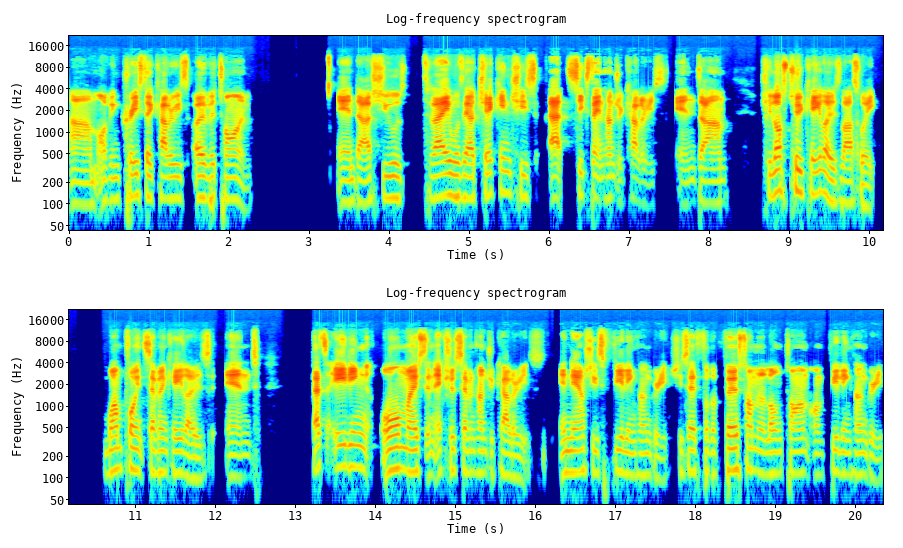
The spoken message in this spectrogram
um, I've increased her calories over time, and uh, she was today was our check-in. She's at 1600 calories, and um, she lost two kilos last week, 1.7 kilos, and that's eating almost an extra 700 calories. And now she's feeling hungry. She said, for the first time in a long time, I'm feeling hungry.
